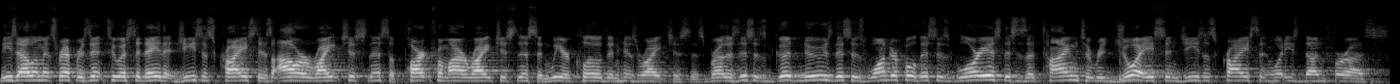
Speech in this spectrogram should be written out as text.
These elements represent to us today that Jesus Christ is our righteousness, apart from our righteousness, and we are clothed in His righteousness. Brothers, this is good news. This is wonderful. This is glorious. This is a time to rejoice in Jesus Christ and what He's done for us.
